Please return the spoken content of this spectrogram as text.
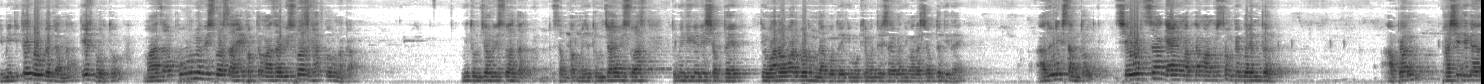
की मी तिथेही बोललो त्यांना तेच बोलतो माझा पूर्ण विश्वास आहे फक्त माझा विश्वासघात करू नका. मी तुमच्यावर विश्वास संपर्क म्हणजे तुमचा विश्वास तुम्ही दिलेले शब्द आहेत ते वारंवार बोलून दाखवतोय की मुख्यमंत्री साहेबांनी मला शब्द दिलाय. अजून एक सांगतो शेवटचा गँग मधला माणूस संपेपर्यंत आपण फाशी दिल्या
